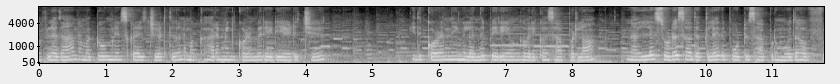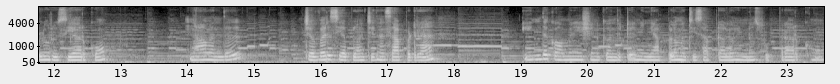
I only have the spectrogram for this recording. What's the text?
அவ்வளோதான் நம்ம டூ மினிட்ஸ் கழிச்சு எடுத்து நம்ம கார மீன் குழம்பு ரெடி ஆகிடுச்சு இது குழந்தைங்கள்லேருந்து பெரியவங்க வரைக்கும் சாப்பிடலாம். நல்ல சுட சாதத்தில் இது போட்டு சாப்பிடும்போது அவ்வளோ ருசியாக இருக்கும். நான் வந்து ஜவ்வரிசி அப்பளம் வச்சு தான் சாப்பிட்றேன். இந்த காம்பினேஷனுக்கு வந்துட்டு நீங்கள் அப்பளம் வச்சு சாப்பிட்டாலும் இன்னும் சூப்பராக இருக்கும்.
